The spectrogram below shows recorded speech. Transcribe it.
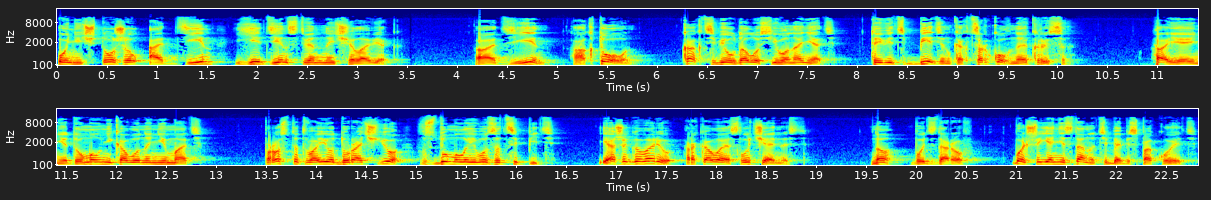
уничтожил один единственный человек. Один? А кто он? Как тебе удалось его нанять? Ты ведь беден, как церковная крыса. А я и не думал никого нанимать. Просто твое дурачье вздумало его зацепить. Я же говорю, роковая случайность. Но будь здоров. Больше я не стану тебя беспокоить.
